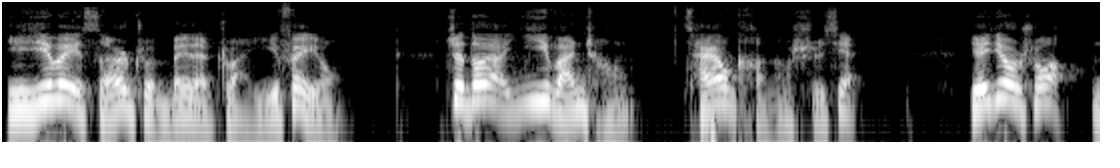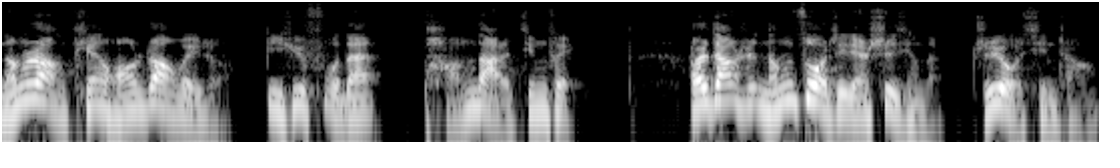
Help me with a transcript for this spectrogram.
以及为此而准备的转移费用，这都要一一完成才有可能实现。也就是说，能让天皇让位者必须负担庞大的经费，而当时能做这件事情的只有信长。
